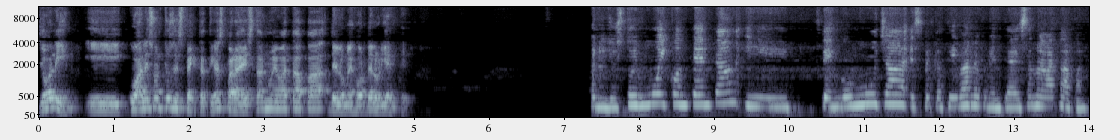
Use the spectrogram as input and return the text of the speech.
Jolie, ¿y cuáles son tus expectativas para esta nueva etapa de lo mejor del Oriente? Bueno, yo estoy muy contenta y tengo mucha expectativa referente a esta nueva etapa.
